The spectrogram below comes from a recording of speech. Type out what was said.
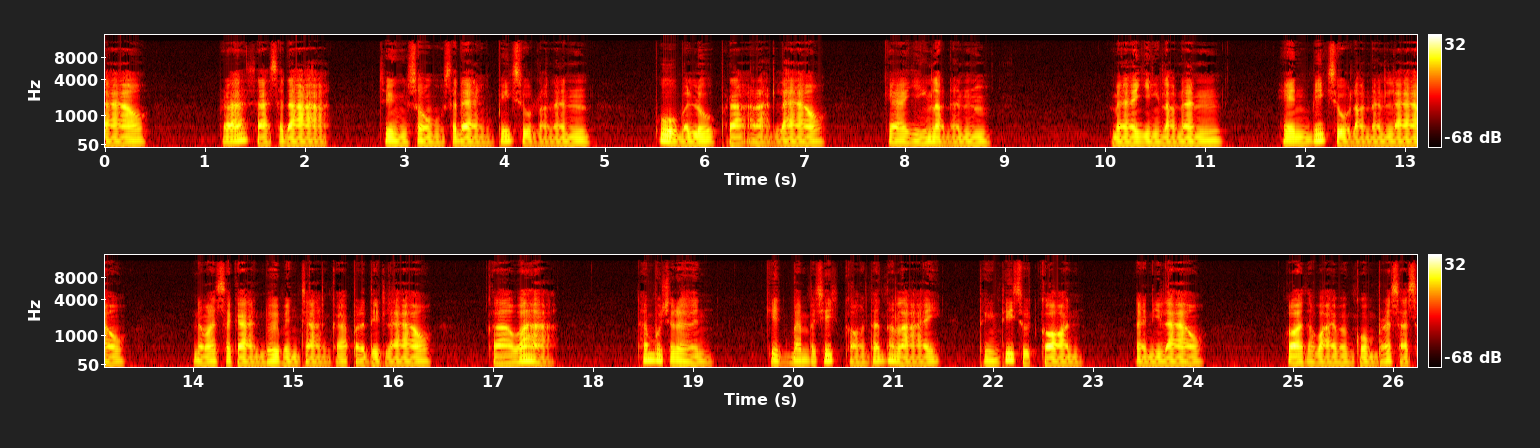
แล้ว พระศาสดา จึงทรงแสดงภิกษุเหล่านั้น ผู้บรรลุพระอรหันต์แล้ว แก่หญิงเหล่านั้น แม้หญิงเหล่านั้น เห็นภิกษุเหล่านั้นแล้ว นมัสการด้วยเป็นจางครับประดิษฐ์แล้ว กล่าวว่า ท่านผู้เจริญ กิจบรรพชิตของท่านทั้งหลายถึงที่สุดก่อนในนี้แล้ว ก็ถวายบังคมพระศาส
